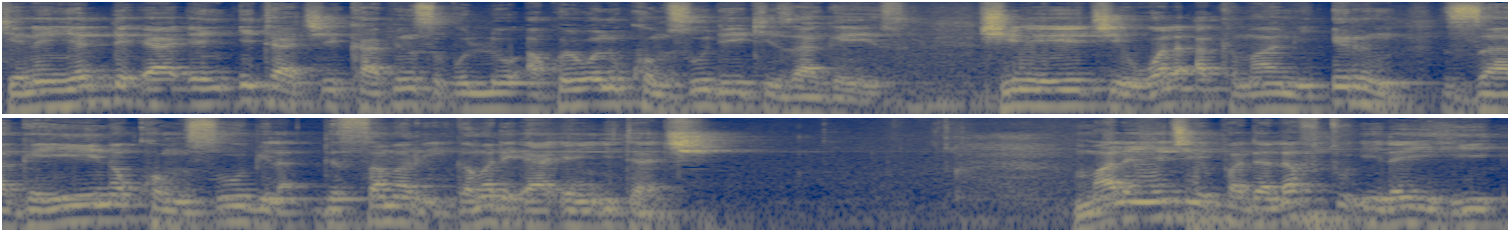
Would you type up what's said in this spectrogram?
kenan yadda 'ya'yan itace kafin su bullo akwai wani kwamso da yake zagaye su. Shine ya ce wal akmami irin zagaye na kwamso da samari game da 'ya'yan itace. Malam ya ce fadalaftu ilaihi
